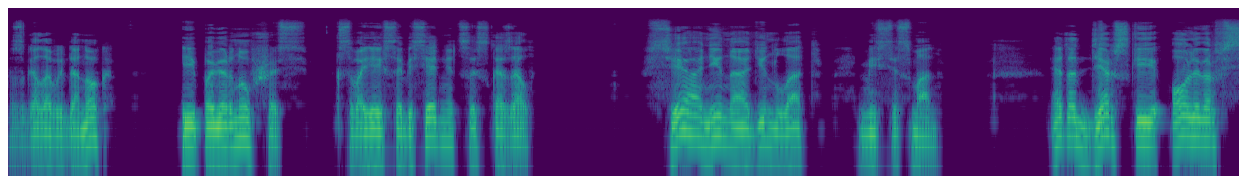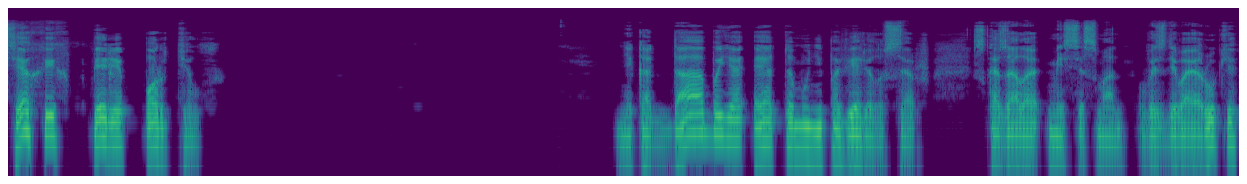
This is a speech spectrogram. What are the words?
с головы до ног и, повернувшись к своей собеседнице, сказал, — Все они на один лад, миссис Манн. Этот дерзкий Оливер всех их перепортил. — Никогда бы я этому не поверила, сэр, — сказала миссис Манн, воздевая руки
